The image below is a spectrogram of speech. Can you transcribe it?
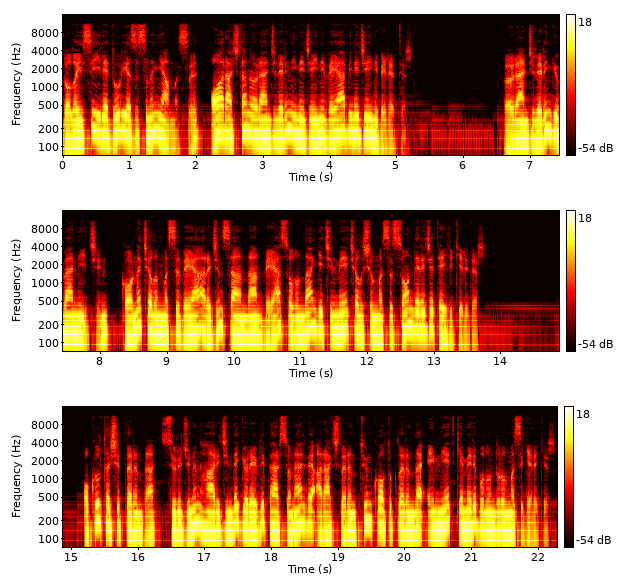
Dolayısıyla dur yazısının yanması, o araçtan öğrencilerin ineceğini veya bineceğini belirtir. Öğrencilerin güvenliği için, korna çalınması veya aracın sağından veya solundan geçilmeye çalışılması son derece tehlikelidir. Okul taşıtlarında, sürücünün haricinde görevli personel ve araçların tüm koltuklarında emniyet kemeri bulundurulması gerekir.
